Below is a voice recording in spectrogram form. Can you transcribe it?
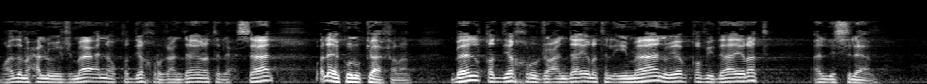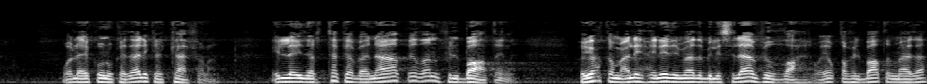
وهذا محل إجماع أنه قد يخرج عن دائرة الإحسان ولا يكون كافرا. بل قد يخرج عن دائرة الإيمان ويبقى في دائرة الإسلام ولا يكون كذلك كافرا إلا إذا ارتكب ناقضا في الباطن فيحكم عليه حينئذ ماذا؟ بالإسلام في الظاهر ويبقى في الباطن ماذا؟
